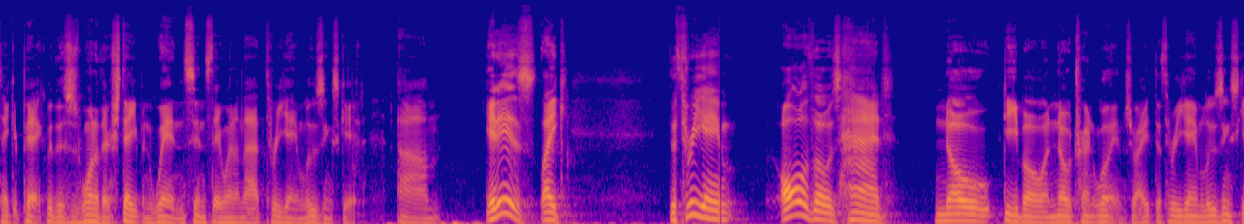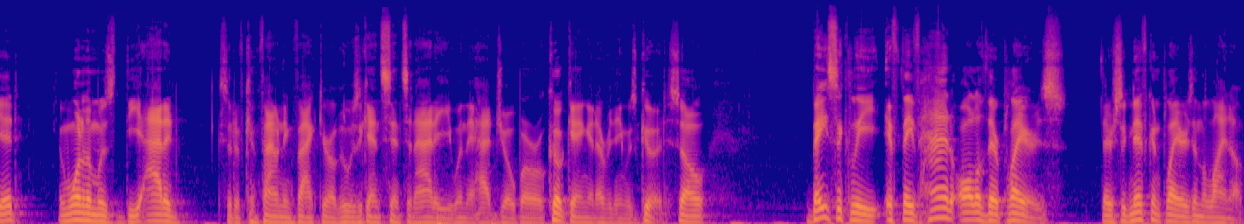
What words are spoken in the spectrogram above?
take your pick, but this is one of their statement wins since they went on that three game losing skid. Um, it is like the three game, all of those had no Deebo and no Trent Williams, right? The three game losing skid. And one of them was the added sort of confounding factor of it was against Cincinnati when they had Joe Burrow cooking and everything was good. So basically, if they've had all of their players, their significant players in the lineup,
